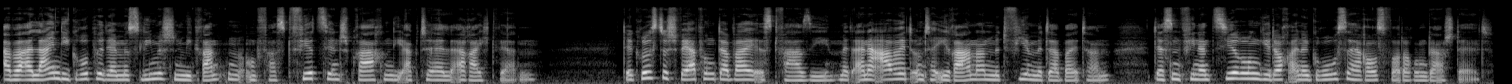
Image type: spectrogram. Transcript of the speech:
aber allein die Gruppe der muslimischen Migranten umfasst 14 Sprachen, die aktuell erreicht werden. Der größte Schwerpunkt dabei ist Farsi, mit einer Arbeit unter Iranern mit vier Mitarbeitern, dessen Finanzierung jedoch eine große Herausforderung darstellt.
